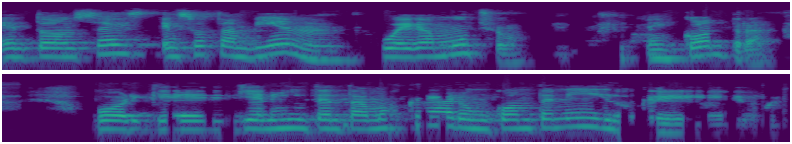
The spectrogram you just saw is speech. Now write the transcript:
Entonces, eso también juega mucho en contra, porque quienes intentamos crear un contenido que, pues,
